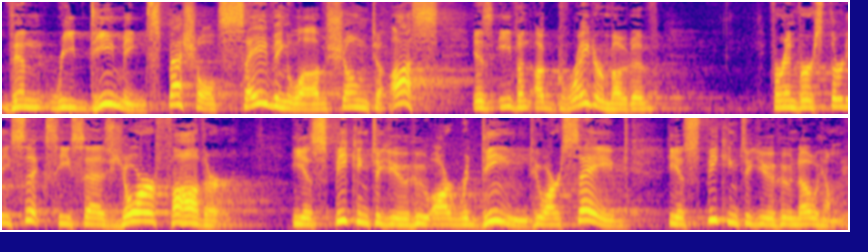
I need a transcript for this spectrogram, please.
then redeeming, special, saving love shown to us is even a greater motive. For in verse 36, he says, Your Father, he is speaking to you who are redeemed, who are saved. He is speaking to you who know him.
